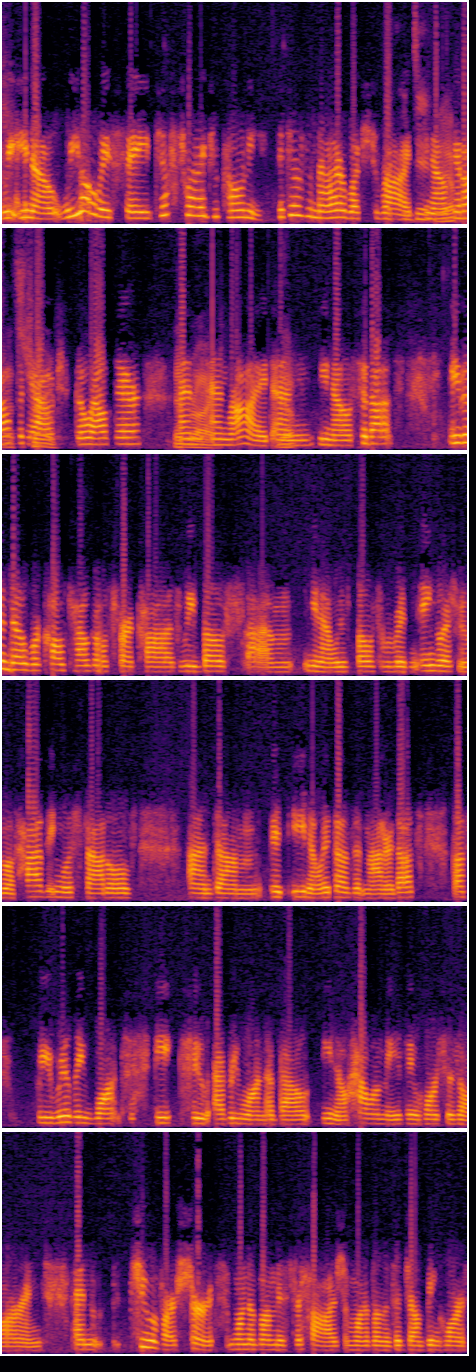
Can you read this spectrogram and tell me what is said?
we, you know, we always say just ride your pony. It doesn't matter what you ride. You know, Yep, get off the that's true. couch, go out there, And and ride. and ride. And you know, so that's even though we're called cowgirls for a cause, we both, um, you know, we've both ridden English. We both have English saddles, and um, it, you know, it doesn't matter. That's that's we really want to speak to everyone about, you know, how amazing horses are, and and two of our shirts, one of them is dressage, and one of them is a jumping horse,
